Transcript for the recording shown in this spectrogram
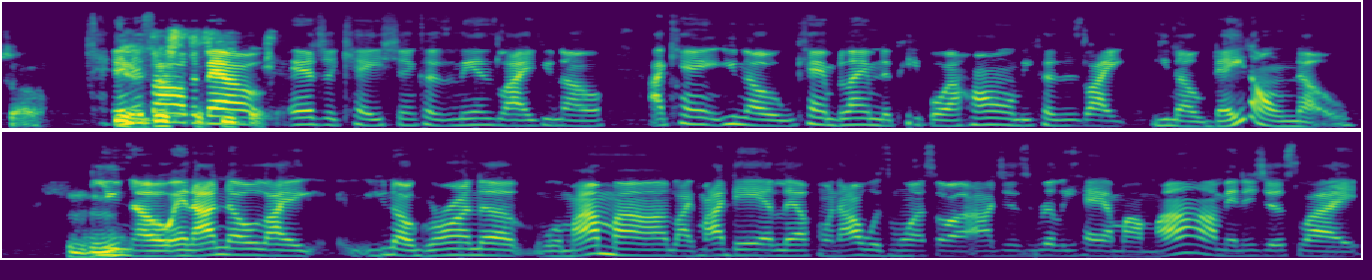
so. And yeah, it's all about education because then, like, you know, I can't, you know, can't blame the people at home because it's like, you know, they don't know. Mm-hmm. You know, and I know like, you know, growing up with my mom, like my dad left when I was one, so I just really had my mom and it's just like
